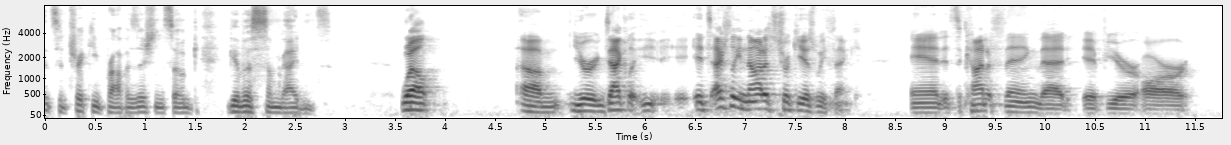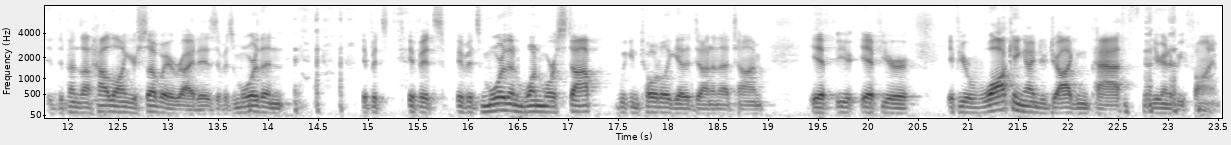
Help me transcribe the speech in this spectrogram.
it's a tricky proposition. So give us some guidance. Well, um, you're exactly. It's actually not as tricky as we think, and it's the kind of thing that if you are, it depends on how long your subway ride is. If it's more than, if it's if it's if it's more than one more stop, we can totally get it done in that time. If you if you're if you're walking on your jogging path, you're going to be fine.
